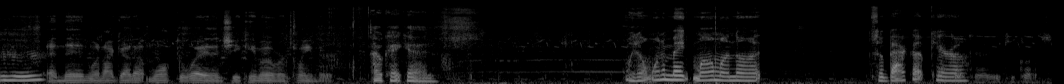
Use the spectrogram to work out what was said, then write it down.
Mm-hmm. and then when I got up and walked away, then she came over and cleaned her. Okay, good. We don't want to make Mama not. So back up, Kara. Okay, you're too close.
